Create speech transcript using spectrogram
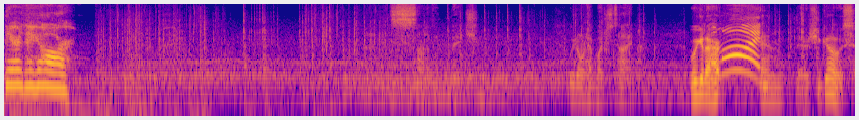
There they are. Son of a bitch. We don't have much time. We're gonna hurt. Come on! And there she goes.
